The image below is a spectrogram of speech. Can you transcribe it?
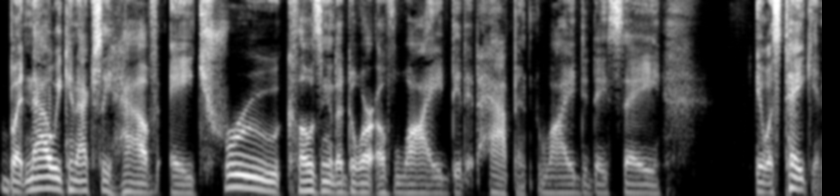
but now we can actually have a true closing of the door of why did it happen? Why did they say it was taken?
